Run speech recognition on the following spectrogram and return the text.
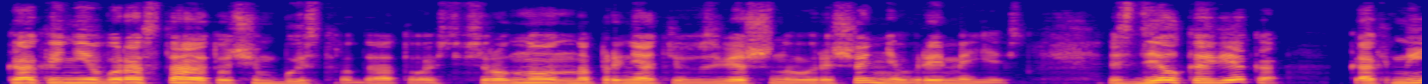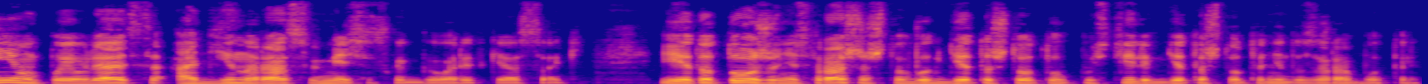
как и не вырастают очень быстро, да, то есть все равно на принятие взвешенного решения время есть. Сделка века как минимум появляется один раз в месяц, как говорит Киосаки. И это тоже не страшно, что вы где-то что-то упустили, где-то что-то недозаработали.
